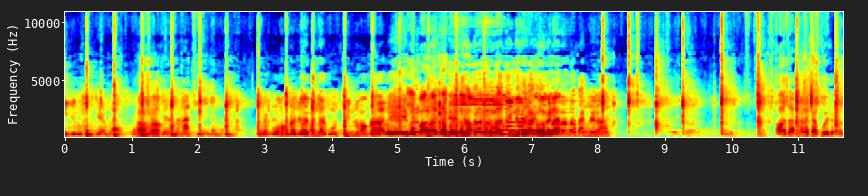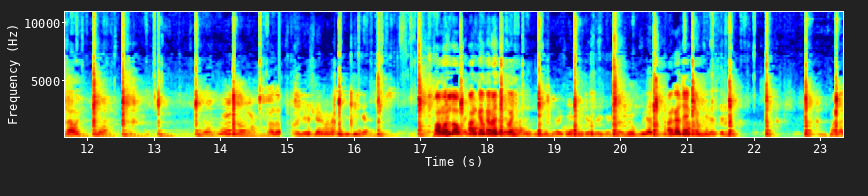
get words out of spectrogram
নিজের উদ্যোগে আমরা। আমরা রাখছি না এই নামটা। জয় বাংলার কোন চিহ্ন আমরা এই বাংলায় থাকবে না। জয় বাংলার চিহ্ন রাখা হবে না। বাংলা থাকবে না। আ যা তাহলে সব কই দাও দাও মামুন লোক আঙ্কেল কারও দেখ আঙ্কেল জানি কেমন মারা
